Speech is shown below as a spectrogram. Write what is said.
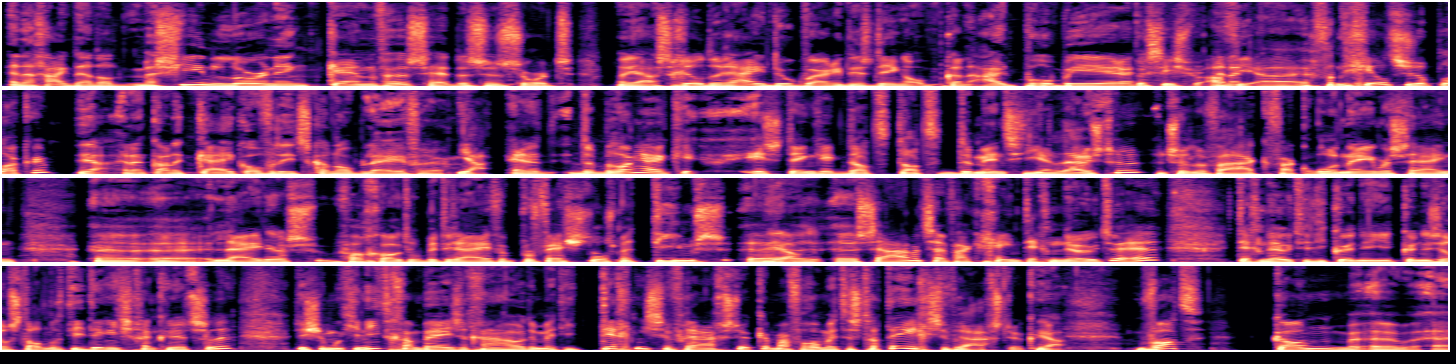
En dan ga ik naar dat machine learning canvas, hè, dus een soort nou ja, schilderijdoek waar ik dus dingen op kan uitproberen. Precies, dan, van die geeltjes op plakken. Ja, en dan kan ik kijken of het iets kan opleveren. Ja, en het de belangrijke is denk ik dat, dat de mensen die luisteren. Het zullen vaak, vaak ondernemers zijn, uh, uh, leiders van grotere bedrijven, professionals met teams ja. samen. Het zijn vaak geen techneuten. Hè? Techneuten die kunnen, kunnen zelfstandig die dingetjes gaan knutselen. Dus je moet je niet gaan bezig gaan houden met die technische vraagstukken, maar vooral met de strategische vraagstukken. Ja. Wat kan uh,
